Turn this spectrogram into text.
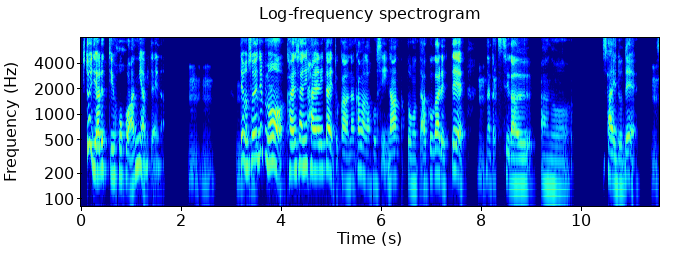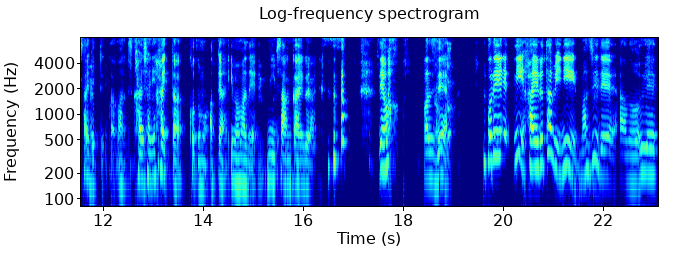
一人でやるっていう方法あんにやみたいな。うんうんうんでもそれでも会社に入りたいとか仲間が欲しいなと思って憧れて、うん。なんか違う、あの、サイドで、うん。サイドっていうか、まあ、会社に入ったこともあって今までうん。2、3回ぐらい。でも、マジで。それに入るたびに、マジで、あの、上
